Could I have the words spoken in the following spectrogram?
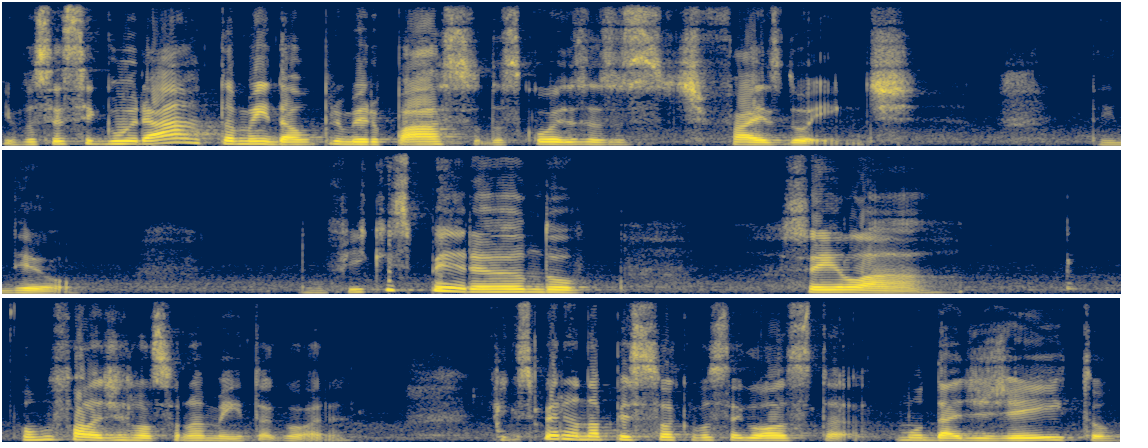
E você segurar também dar o primeiro passo das coisas te faz doente. Entendeu? Não fica esperando, sei lá. Vamos falar de relacionamento agora. Fica esperando a pessoa que você gosta mudar de jeito.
